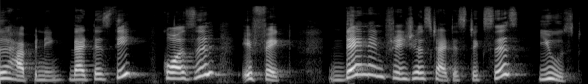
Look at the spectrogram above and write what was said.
the happening that is the causal effect. Then inferential statistics is used.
